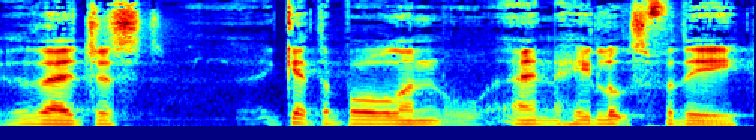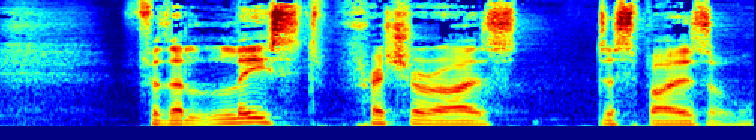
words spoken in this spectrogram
They just get the ball and and he looks for the for the least pressurized disposal.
